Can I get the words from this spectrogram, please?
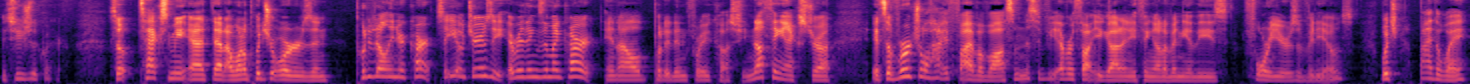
It's usually quicker. So text me at that. I want to put your orders in. Put it all in your cart. Say, yo, Jersey, everything's in my cart. And I'll put it in for you. It costs you nothing extra. It's a virtual high five of awesomeness if you ever thought you got anything out of any of these four years of videos. Which, by the way,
